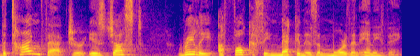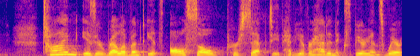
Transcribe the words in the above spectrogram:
the time factor is just really a focusing mechanism more than anything. Time is irrelevant, it's also perceptive. Have you ever had an experience where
